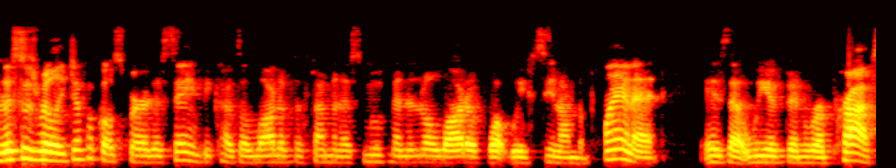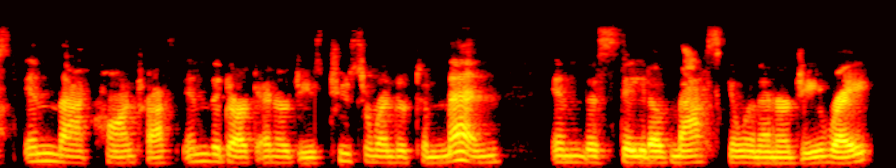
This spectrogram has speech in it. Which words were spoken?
This is really difficult spirit is saying because a lot of the feminist movement and a lot of what we've seen on the planet is that we have been repressed in that contrast in the dark energies to surrender to men in the state of masculine energy right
